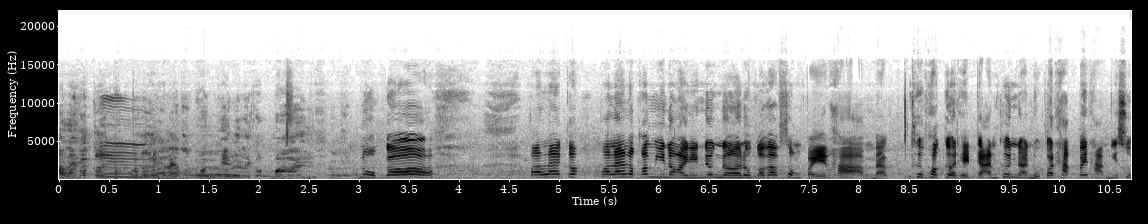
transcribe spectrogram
อะไรก็เกิดขึ้นอะไรก็คอนเทนต์อะไรก็มาหนูก็ ตอนแรกก็ตอนแรกเราก็มีนอยนิดนึงเนอะหนูก็แบบส่งไปถามแบบ คือพอเกิดเหตุการณ์ขึ้นน่ะหนูก็ทักไปถามที่สุ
